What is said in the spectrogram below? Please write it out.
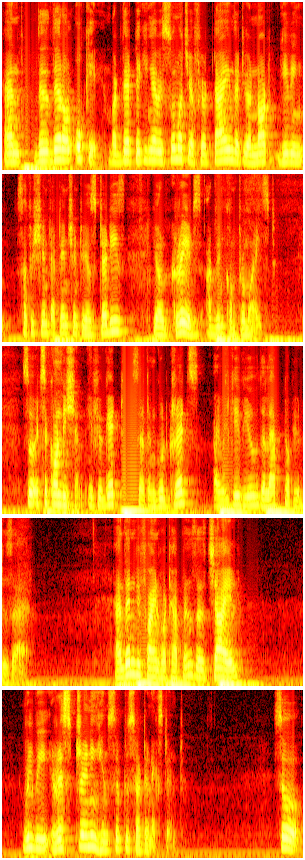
and they're all okay, but they're taking away so much of your time that you are not giving sufficient attention to your studies, your grades are being compromised. So it's a condition. If you get certain good grades, I will give you the laptop you desire. And then we find what happens the child will be restraining himself to certain extent. So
